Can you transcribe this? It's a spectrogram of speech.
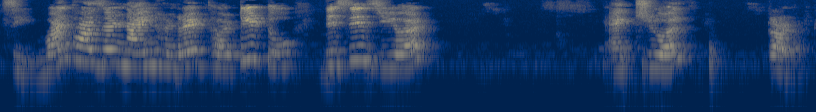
See, 1932, this is your actual product.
